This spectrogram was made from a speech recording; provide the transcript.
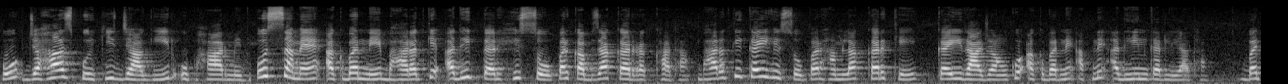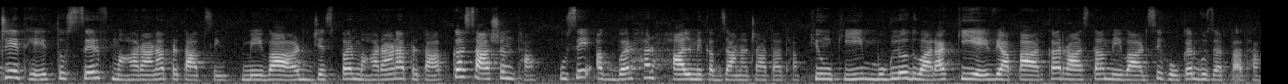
को जहाजपुर की जागीर उपहार में दी। उस समय अकबर ने भारत के अधिकतर हिस्सों पर कब्जा कर रखा था। भारत के कई हिस्सों पर हमला करके कई राजाओं को अकबर ने अपने अधीन कर लिया था। बचे थे तो सिर्फ़ महाराणा प्रताप सिंह। मेवाड़, जिस पर महाराणा प्रताप का शासन था उसे अकबर हर हाल में कब्जाना चाहता था, क्योंकि मुगलों द्वारा किए व्यापार का रास्ता मेवाड़ से होकर गुजरता था।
